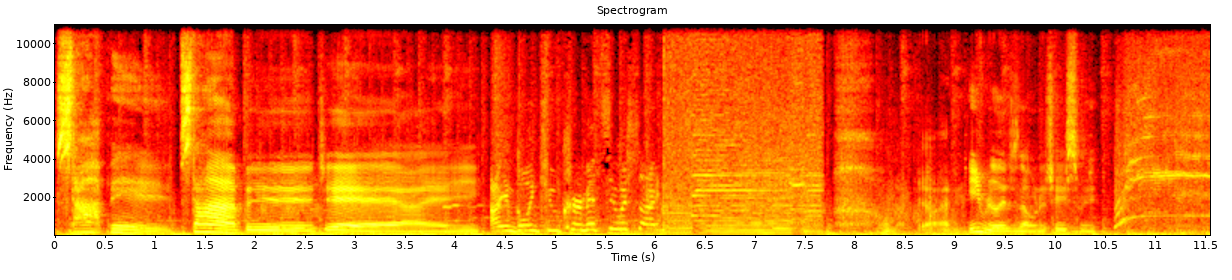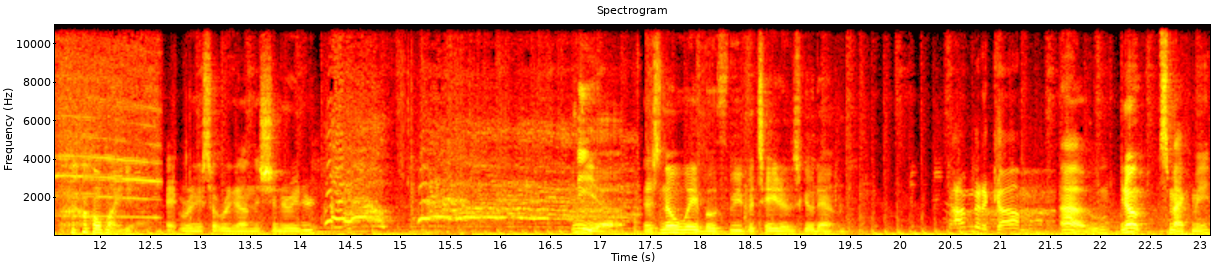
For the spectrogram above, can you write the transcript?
Stop it. Stop it, Jake. I am going to commit suicide. Oh my god. He really does not want to chase me. oh my god. Alright, we're gonna start working on this generator. Nia. There's no way both of you potatoes go down. I'm gonna come. Oh. You know, smack me.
